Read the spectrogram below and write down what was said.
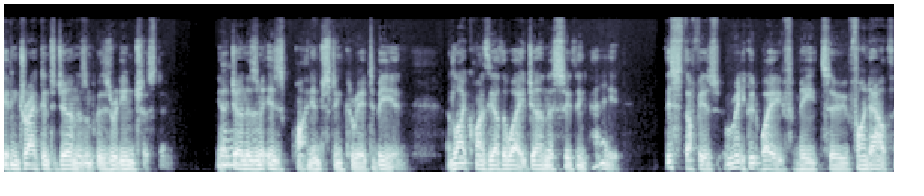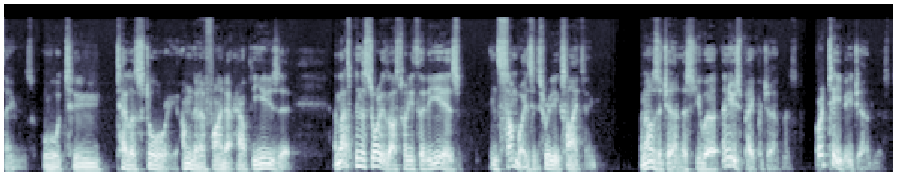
getting dragged into journalism because it's really interesting. You know, mm. journalism is quite an interesting career to be in. And likewise, the other way, journalists who think, hey, this stuff is a really good way for me to find out things or to tell a story. I'm going to find out how to use it. And that's been the story of the last 20, 30 years. In some ways, it's really exciting. When I was a journalist, you were a newspaper journalist or a TV journalist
